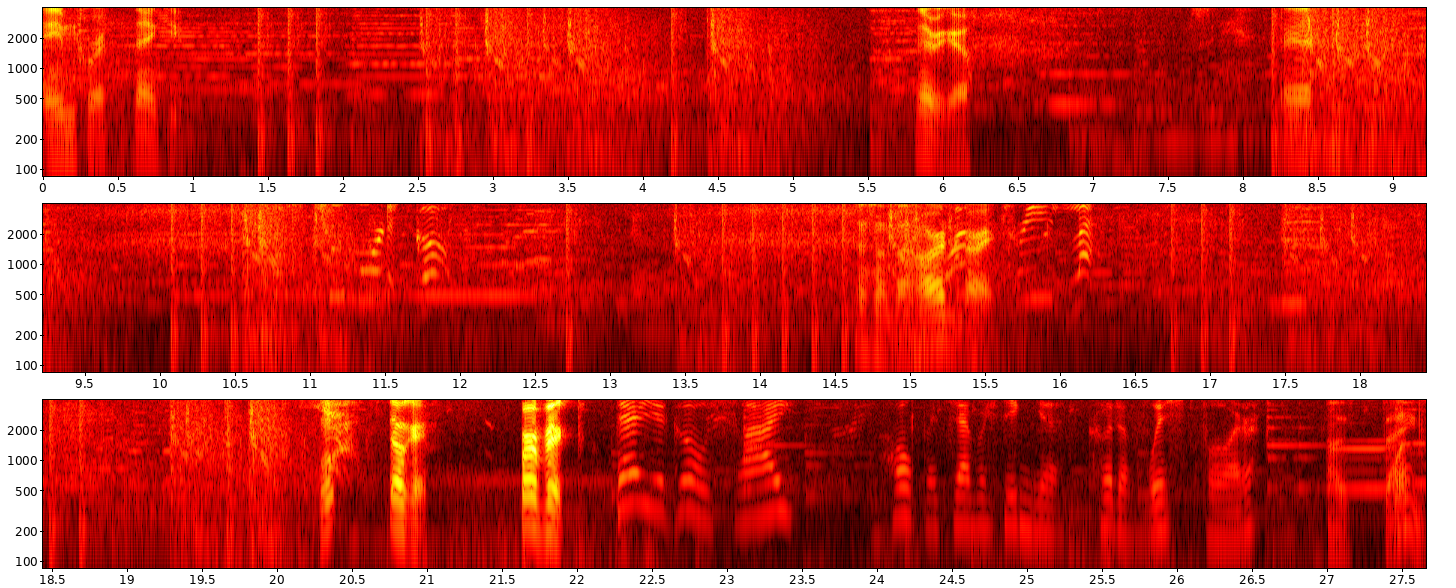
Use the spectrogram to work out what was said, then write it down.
Aim correctly. Thank you. There we go. Let's see. Eh. Two more to go. That's not that hard. Alright. Whoop. Okay. Perfect. There you go, Sly. Hope it's everything you could have wished for. Uh, thanks.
